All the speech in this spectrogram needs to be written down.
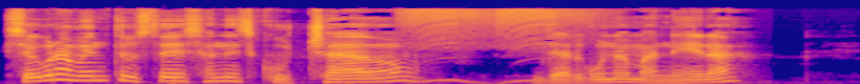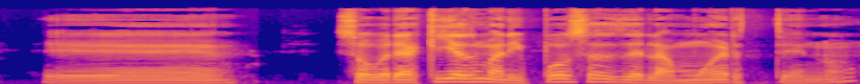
Seguramente ustedes han escuchado de alguna manera eh, sobre aquellas mariposas de la muerte, ¿no?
